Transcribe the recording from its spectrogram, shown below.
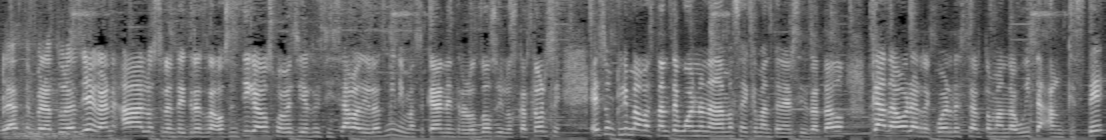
las temperaturas llegan a los 33 grados centígrados jueves, viernes y sábado y las mínimas se quedan entre los 12 y los 14. Es un clima bastante bueno, nada más hay que mantenerse hidratado. Cada hora recuerde estar tomando agüita aunque esté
